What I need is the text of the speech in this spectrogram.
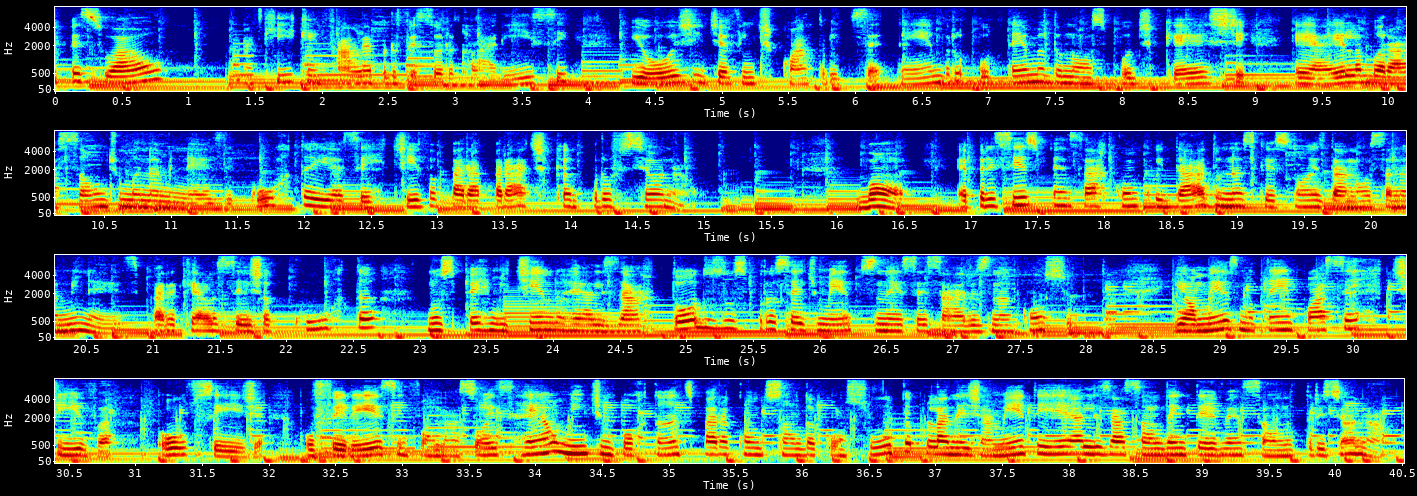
Oi, pessoal. Aqui quem fala é a professora Clarice e hoje, dia 24 de setembro, o tema do nosso podcast é a elaboração de uma anamnese curta e assertiva para a prática profissional. Bom, é preciso pensar com cuidado nas questões da nossa anamnese para que ela seja curta, nos permitindo realizar todos os procedimentos necessários na consulta e ao mesmo tempo assertiva, ou seja, ofereça informações realmente importantes para a condução da consulta, planejamento e realização da intervenção nutricional.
